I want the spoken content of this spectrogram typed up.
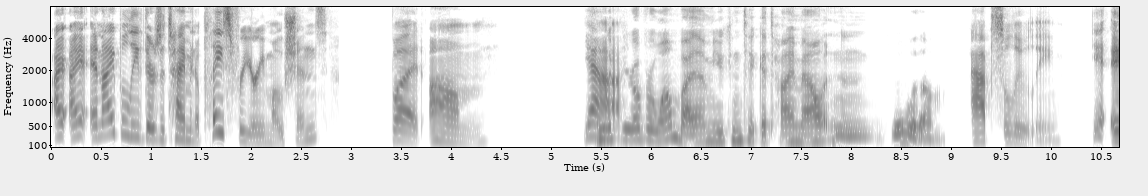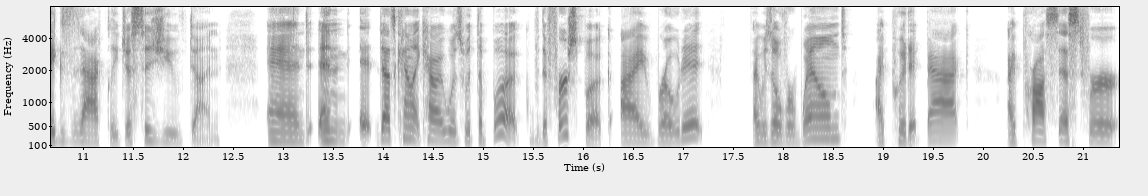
I, I and i believe there's a time and a place for your emotions but um yeah. And if you're overwhelmed by them, you can take a time out and deal with them. Absolutely. Yeah, exactly. Just as you've done. And and it, that's kind of like how I was with the book. The first book, I wrote it, I was overwhelmed, I put it back, I processed for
